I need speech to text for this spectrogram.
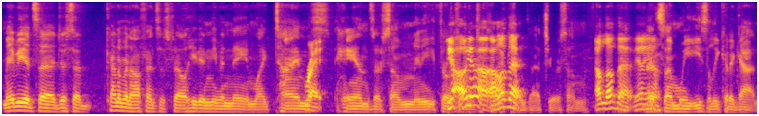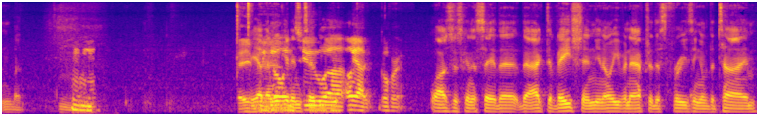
Maybe it's a, just a kind of an offensive spell he didn't even name, like times Right. hands or something, and he throws Yeah, oh, yeah, I love that. hands at you or something. I love that. Yeah. Yeah. That's something we easily could have gotten, but Mhm. Yeah, man. then Go we get into. into the- uh, oh yeah. Go for it. Well, I was just gonna say the the activation, you know, even after this freezing of the time,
